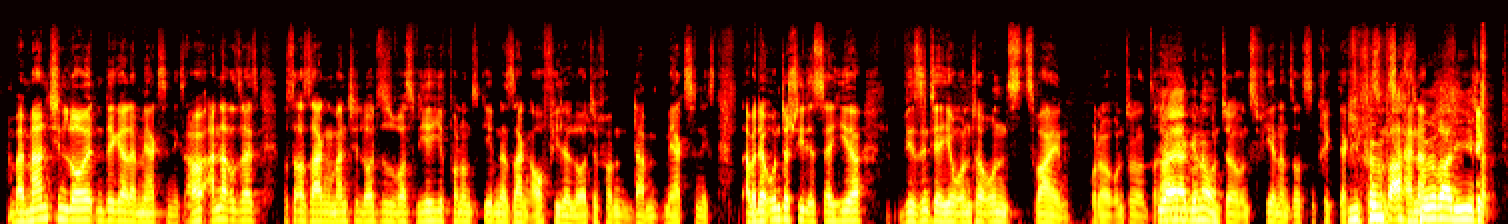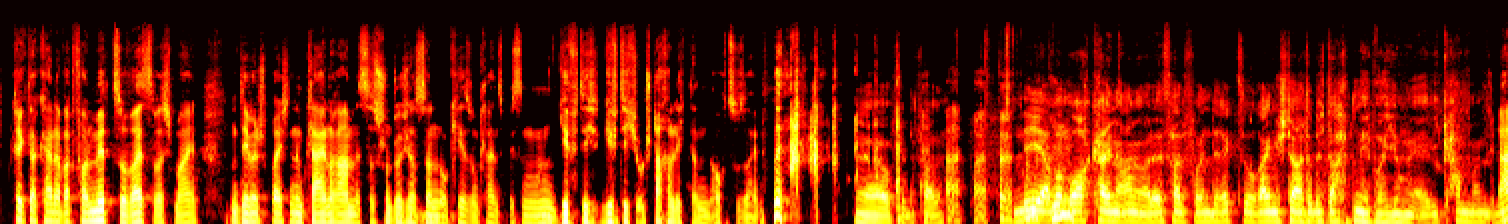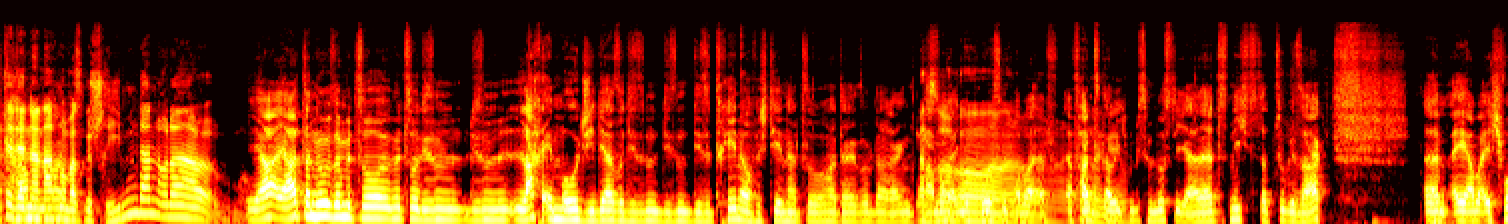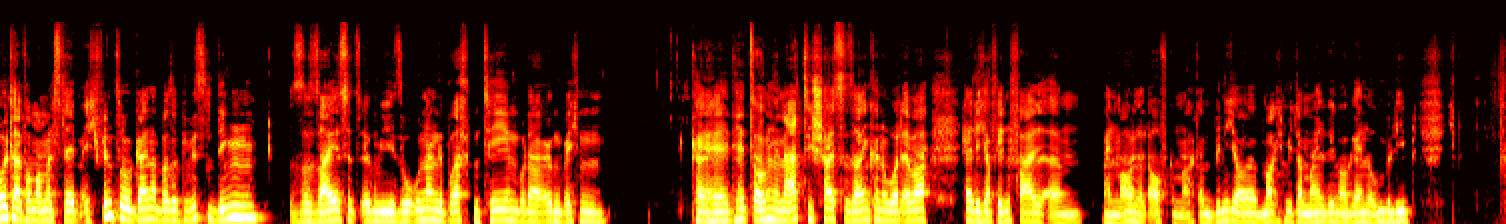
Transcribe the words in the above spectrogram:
bei manchen Leuten, Digga, da merkst du nichts. Aber andererseits musst du auch sagen, manche Leute, so was wir hier von uns geben, da sagen auch viele Leute von, da merkst du nichts. Aber der Unterschied ist ja hier, wir sind ja hier unter uns zweien oder unter drei Ja, ja, genau. oder unter uns vieren. Ansonsten kriegt ja Die kriegt fünf, acht keiner, Hörer, die. kriegt, kriegt da keiner was von mit, so weißt du, was ich meine. Und dementsprechend im kleinen Rahmen ist das schon durchaus dann okay, so ein kleines bisschen giftig, giftig und stachelig dann auch zu sein. Ja, auf jeden Fall. Nee, aber boah, keine Ahnung. Der ist halt vorhin direkt so reingestartet und ich dachte mir, boah, Junge, ey, wie kann man. wie Hat er denn danach man- noch was geschrieben dann oder? Ja, er hat dann nur so mit so mit so diesem diesem Lach-Emoji, der so diesen diesen diese Träne auf Stirn hat, so hat er so da rein so, reingepostet, oh, aber er, er fand es glaube ich ein bisschen lustig. Also er hat nichts dazu gesagt. Ähm, ey, aber ich wollte einfach mal mein Statement. Ich finde so gerne bei so gewissen Dingen, so sei es jetzt irgendwie so unangebrachten Themen oder irgendwelchen, hätte es auch eine Nazi-Scheiße sein können, whatever, hätte ich auf jeden Fall ähm, mein Maul halt aufgemacht. Dann bin ich auch, mache ich mich da meinetwegen auch gerne unbeliebt. Ich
